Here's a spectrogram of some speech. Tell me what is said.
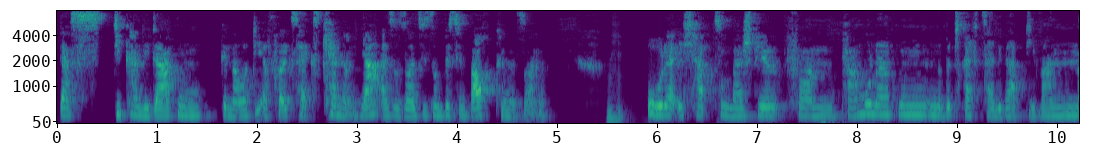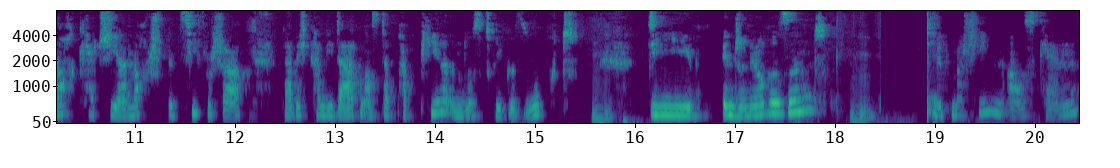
dass die Kandidaten genau die Erfolgshacks kennen. Ja, also soll sie so ein bisschen Bauchpinseln. Mhm. Oder ich habe zum Beispiel vor ein paar Monaten eine Betreffzeile gehabt, die war noch catchier, noch spezifischer. Da habe ich Kandidaten aus der Papierindustrie gesucht, mhm. Die Ingenieure sind, mhm. mit Maschinen auskennen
